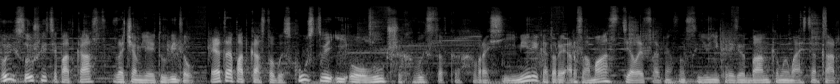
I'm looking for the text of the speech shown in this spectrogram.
Вы слушаете подкаст «Зачем я это увидел?». Это подкаст об искусстве и о лучших выставках в России и мире, который Арзамас делает совместно с Unicredit банком и MasterCard.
